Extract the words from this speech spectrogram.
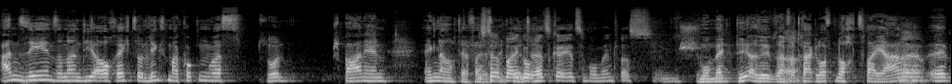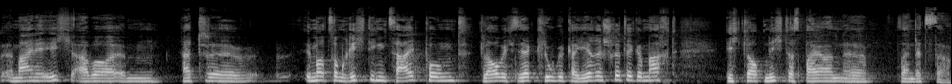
ansehen, sondern die auch rechts und links mal gucken, was so in Spanien, England noch der Fall Ist da sein bei könnte. Goretzka jetzt im Moment was? Im Sch- Im Moment, nee, also sein Ja. Vertrag läuft noch zwei Jahre, äh, meine ich, aber ähm, hat äh, immer zum richtigen Zeitpunkt, glaube ich, sehr kluge Karriereschritte gemacht. Ich glaube nicht, dass Bayern äh, sein letzter,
